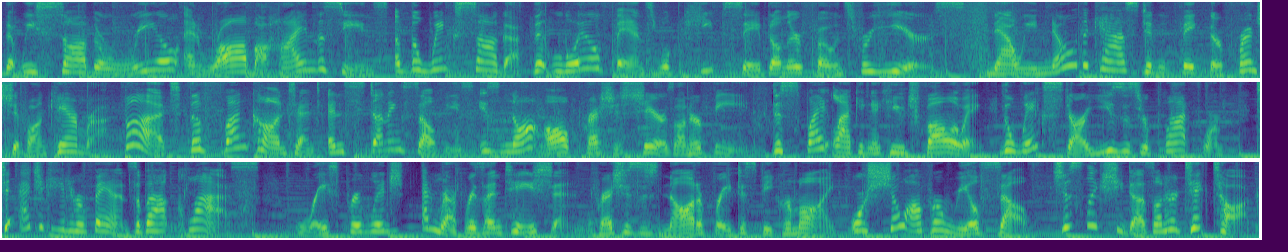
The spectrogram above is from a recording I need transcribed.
that we saw the real and raw behind the scenes of the Winx saga that loyal fans will keep saved on their phones for years. Now, we know the cast didn't fake their friendship on camera, but the fun content and stunning selfies is not all Precious shares on her feed. Despite lacking a huge following, the Winx star uses her platform to educate her fans about class, race privilege, and representation. Precious is not afraid to speak her mind or show off her real self, just like she does on her TikTok.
